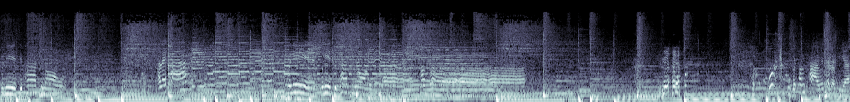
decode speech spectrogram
วันนี้สิพาพี่น้อง อะไรคะวันนี้วันนี้สิพาพี่น้องเอ่อมาเอ่อ กูไปทำทาไม่ใช่เหรอเบียร์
